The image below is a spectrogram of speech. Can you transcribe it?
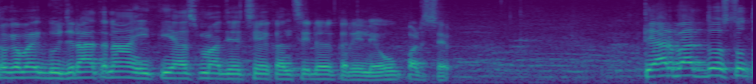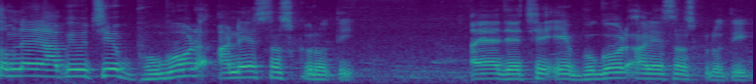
તો કે ભાઈ ગુજરાતના ઇતિહાસમાં જે છે કન્સિડર કરી લેવું પડશે. ત્યારબાદ દોસ્તો તમને આપ્યું છે ભૂગોળ અને સંસ્કૃતિ. અહીંયા જે છે એ ભૂગોળ અને સંસ્કૃતિ.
